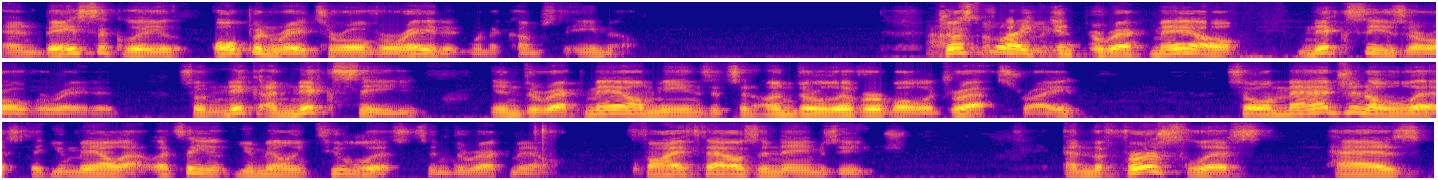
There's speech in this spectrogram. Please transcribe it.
and basically open rates are overrated when it comes to email. Absolutely. Just like in direct mail, Nixies are overrated. So Nick a Nixie in direct mail means it's an undeliverable address, right? So imagine a list that you mail out. Let's say you're mailing two lists in direct mail, 5,000 names each. And the first list has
